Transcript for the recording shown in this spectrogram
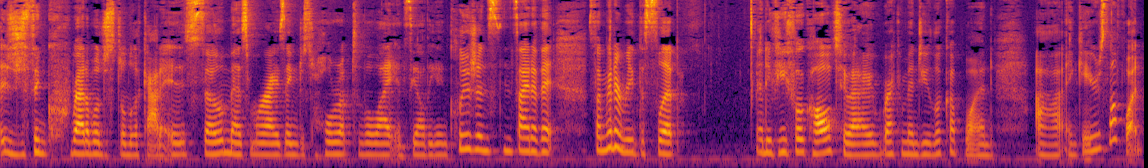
is just incredible just to look at it. It is so mesmerizing just to hold it up to the light and see all the inclusions inside of it. So i'm going to read the slip. And if you feel called to it i recommend you look up one uh, and get yourself one.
